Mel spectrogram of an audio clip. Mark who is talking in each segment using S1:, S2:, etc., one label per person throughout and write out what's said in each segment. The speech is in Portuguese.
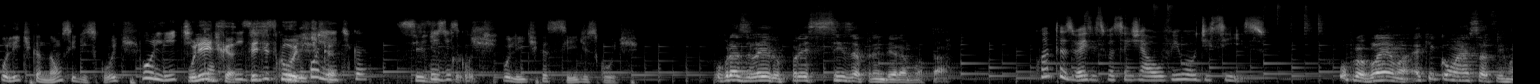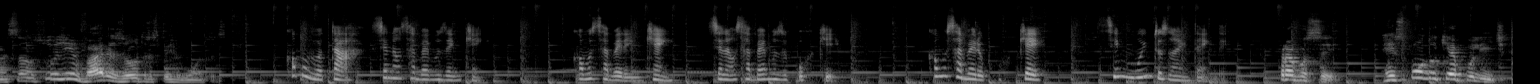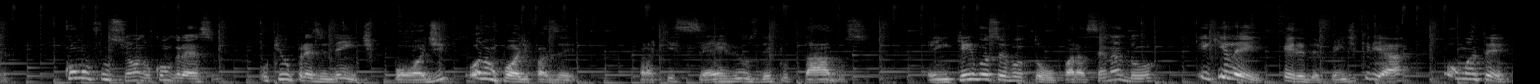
S1: Política não se discute?
S2: Política,
S3: Política
S2: se,
S3: se
S2: dis-
S3: discute.
S2: Política
S4: Se,
S2: se discute.
S1: Política se discute.
S4: O brasileiro precisa aprender a votar.
S5: Quantas vezes você já ouviu ou disse isso?
S4: O problema é que com essa afirmação surgem várias outras perguntas.
S5: Como votar se não sabemos em quem? Como saber em quem se não sabemos o porquê? Como saber o porquê se muitos não entendem?
S4: Para você, responda o que é política. Como funciona o Congresso? O que o presidente pode ou não pode fazer? Para que servem os deputados? Em quem você votou para senador e que lei ele defende criar ou manter?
